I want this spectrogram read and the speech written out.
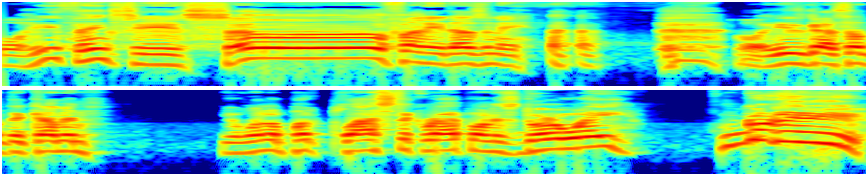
Well, he thinks he's so funny, doesn't he? well, he's got something coming. You want to put plastic wrap on his doorway? Goody!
